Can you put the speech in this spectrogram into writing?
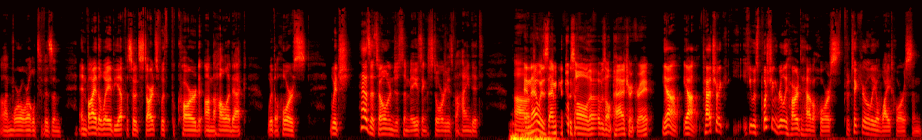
on moral relativism. And by the way, the episode starts with Picard on the holodeck with a horse, which has its own just amazing stories behind it. Um, and that was I mean that was all that was all Patrick, right? yeah, yeah. Patrick, he was pushing really hard to have a horse, particularly a white horse, and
